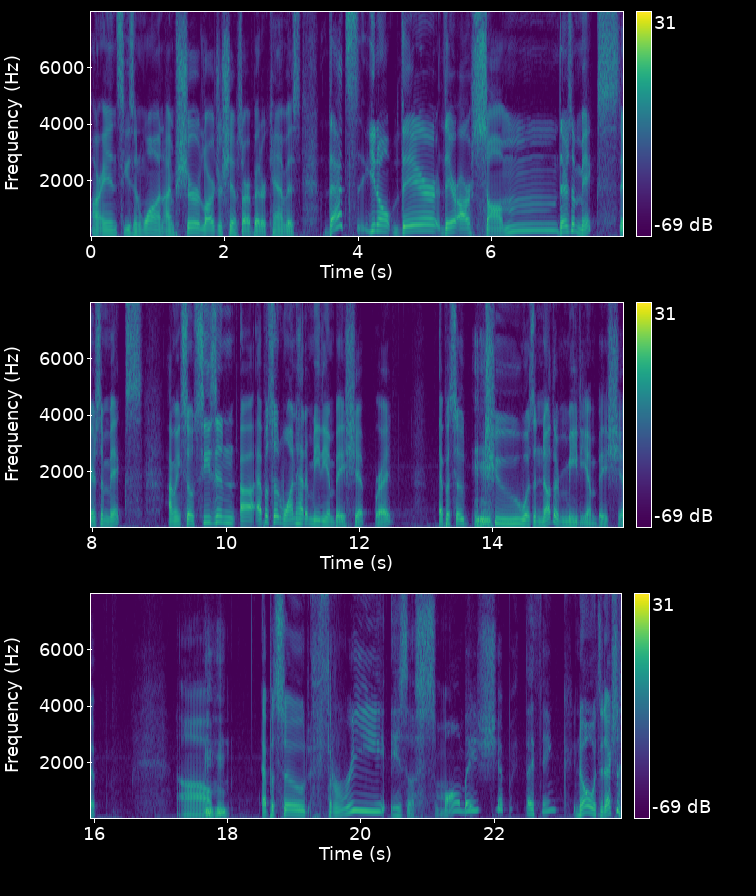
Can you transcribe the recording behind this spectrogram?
are in season one. I'm sure larger ships are a better canvas. That's you know there there are some. There's a mix. There's a mix. I mean, so season uh, episode one had a medium base ship, right? Episode two was another medium base ship. Um, Episode three is a small base ship, I think. No, it's an actually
